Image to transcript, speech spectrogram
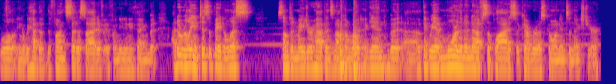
we'll, you know, we have the, the funds set aside if, if we need anything, but I don't really anticipate unless something major happens, knock on wood again, but uh, I think we have more than enough supplies to cover us going into next year.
